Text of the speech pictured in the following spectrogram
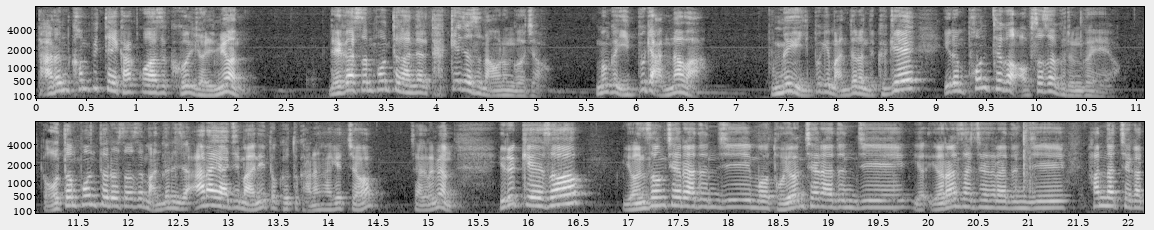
다른 컴퓨터에 갖고 와서 그걸 열면 내가 쓴 폰트가 아니라 다 깨져서 나오는 거죠. 뭔가 이쁘게 안 나와. 분명히 이쁘게 만들었는데 그게 이런 폰트가 없어서 그런 거예요. 그러니까 어떤 폰트를 써서 만드는지 알아야지만이 또 그것도 가능하겠죠. 자 그러면 이렇게 해서 연성체라든지 뭐 도연체라든지 여- 열한사체라든지 한나체가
